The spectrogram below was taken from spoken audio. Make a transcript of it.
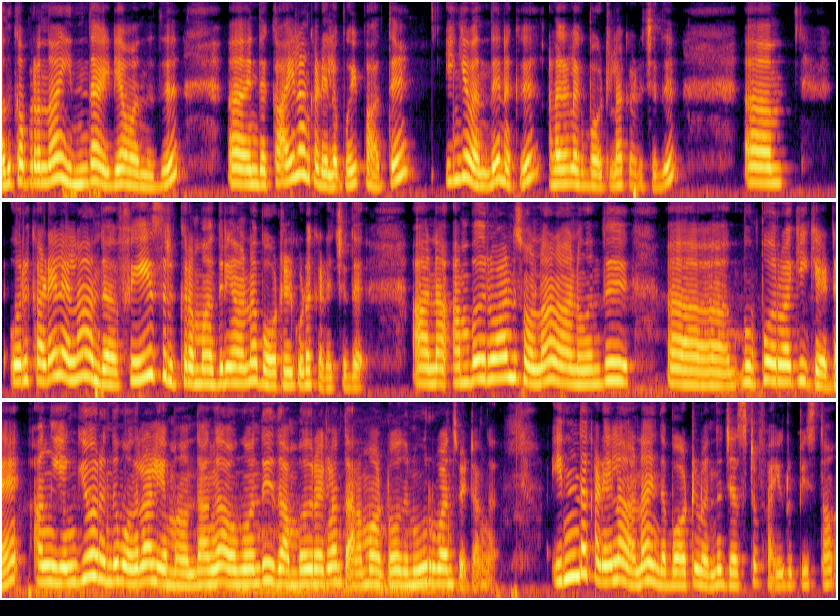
அதுக்கப்புறம் தான் இந்த ஐடியா வந்தது. இந்த காய்லாங்கடையில் போய் பார்த்தேன். இங்கே வந்து எனக்கு அழகழகு பாட்டிலாக கிடைச்சது. ஒரு கடையிலலாம் அந்த ஃபேஸ் இருக்கிற மாதிரியான பாட்டில் கூட கிடச்சிது நான் ஐம்பது ரூபான்னு சொன்னால் நான் வந்து முப்பது ரூபாய்க்கு கேட்டேன். அங்கே எங்கேயோ இருந்து முதலாளி அம்மா வந்தாங்க. அவங்க வந்து இது ஐம்பது ரூபாய்க்கெலாம் தரமாட்டோம். அது நூறுரூவான்னு சொல்லிட்டாங்க. இந்த கடையில் ஆனால் இந்த பாட்டில் வந்து ஜஸ்ட் ஃபைவ் ருபீஸ் தான்.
